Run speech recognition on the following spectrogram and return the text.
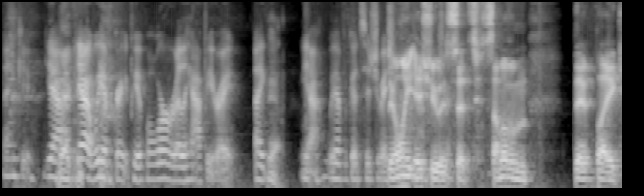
thank you. Yeah, yeah, we have great people. We're really happy, right? Like, yeah, yeah we have a good situation. The only issue is that some of them, they're like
